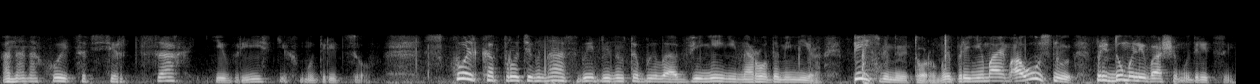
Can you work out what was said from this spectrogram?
она находится в сердцах еврейских мудрецов. Сколько против нас выдвинуто было обвинений народами мира. Письменную Тору мы принимаем, а устную придумали ваши мудрецы.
